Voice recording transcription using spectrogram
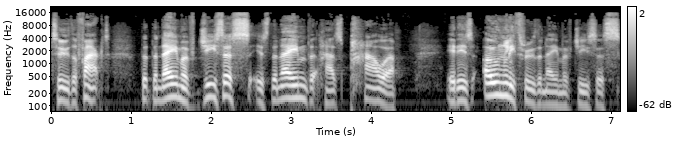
to the fact that the name of Jesus is the name that has power. It is only through the name of Jesus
